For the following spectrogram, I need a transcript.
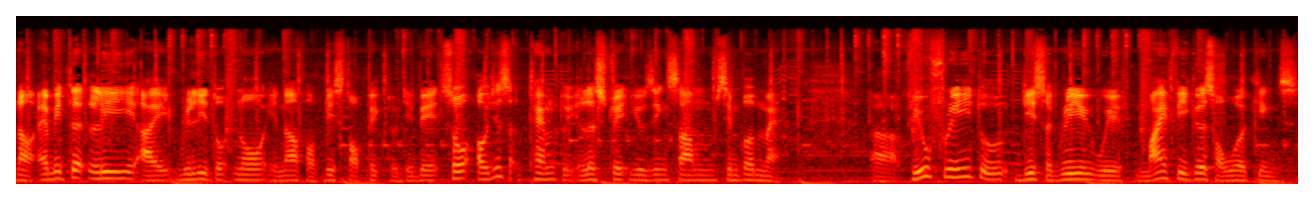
Now, admittedly, I really don't know enough of this topic to debate, so I'll just attempt to illustrate using some simple math. Uh, feel free to disagree with my figures or workings,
